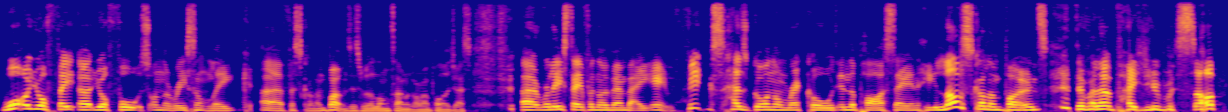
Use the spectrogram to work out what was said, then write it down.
what are your fa- uh, your thoughts on the recent leak uh, for Skull and Bones. This was a long time ago. I apologize. Uh, release date for November 18th. Fix has gone on record in the past saying he loves Skull and Bones, developed by Ubisoft.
